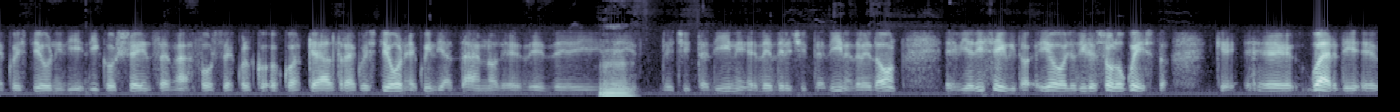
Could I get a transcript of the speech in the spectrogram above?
a questioni di, di, coscienza, ma forse a qual, qualche altra questione, quindi a danno dei, dei, dei, mm. dei cittadini, de, delle cittadine, delle donne e via di seguito. Io voglio dire solo questo, che eh, guardi, eh,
